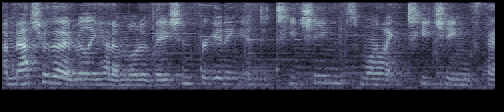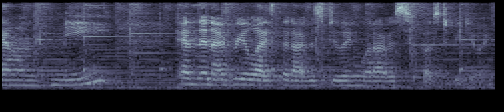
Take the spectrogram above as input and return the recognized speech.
I'm not sure that I really had a motivation for getting into teaching. It's more like teaching found me, and then I realized that I was doing what I was supposed to be doing.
